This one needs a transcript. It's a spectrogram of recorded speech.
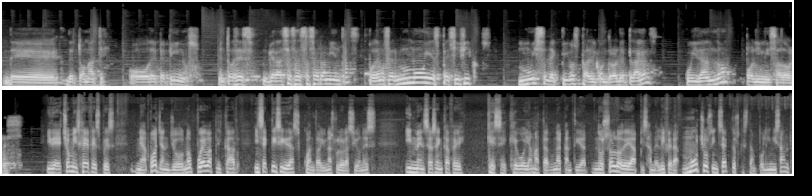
de, de tomate o de pepinos. Entonces, gracias a esas herramientas, podemos ser muy específicos, muy selectivos para el control de plagas, cuidando polinizadores. Y de hecho mis jefes pues me apoyan. Yo no puedo aplicar insecticidas cuando hay unas floraciones inmensas en café que sé que voy a matar una cantidad, no solo de apis amelífera, muchos insectos que están polinizando.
